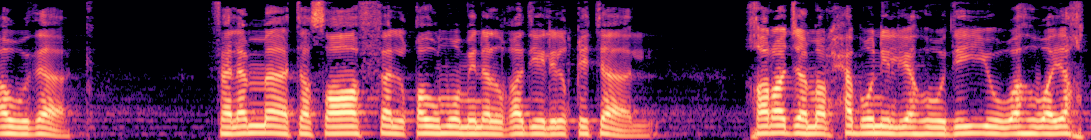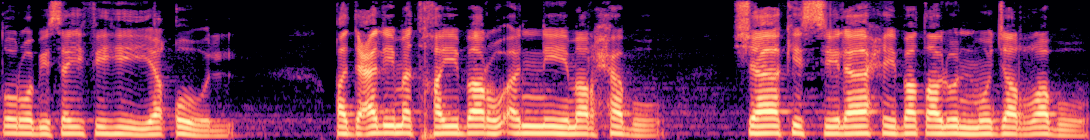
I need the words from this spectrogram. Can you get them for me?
أو ذاك. فلما تصاف القوم من الغد للقتال خرج مرحب اليهودي وهو يخطر بسيفه يقول قد علمت خيبر أني مرحب شاك السلاح بطل مجرب.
